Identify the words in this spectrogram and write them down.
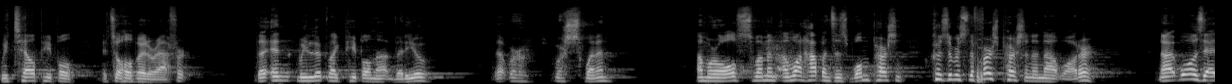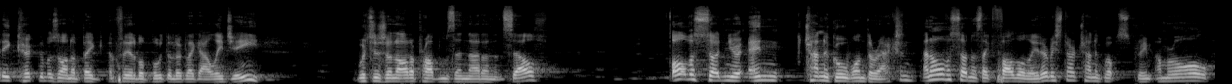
we tell people it's all about our effort. That in, we look like people in that video, that we're, we're swimming. And we're all swimming. And what happens is one person, because there was the first person in that water. Now it was Eddie Cook that was on a big inflatable boat that looked like Ali G, which is a lot of problems in that in itself all of a sudden you're in trying to go one direction, and all of a sudden it's like follow the leader. We start trying to go upstream, and we're all,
